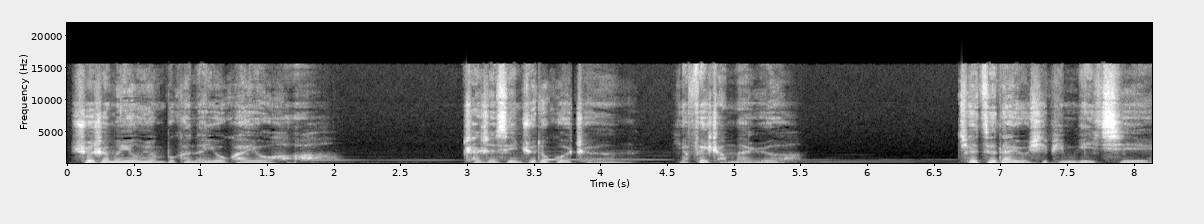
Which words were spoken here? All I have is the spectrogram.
学什么永远不可能又快又好，产生兴趣的过程也非常慢热，且自带游戏屏蔽器、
